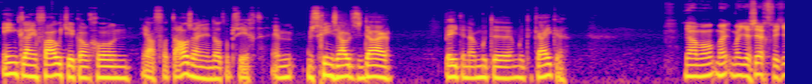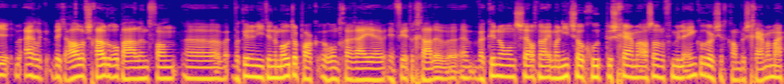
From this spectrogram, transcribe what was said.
één klein foutje kan gewoon ja, fataal zijn in dat opzicht. En misschien zouden ze daar beter naar moeten, moeten kijken. Ja, maar, maar, maar jij zegt, weet je, eigenlijk een beetje half schouderophalend van... eh, we, we kunnen niet in een motorpak rond gaan rijden in 40 graden. We, en we kunnen onszelf nou eenmaal niet zo goed beschermen als dan een Formule 1-coureur zich kan beschermen. Maar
